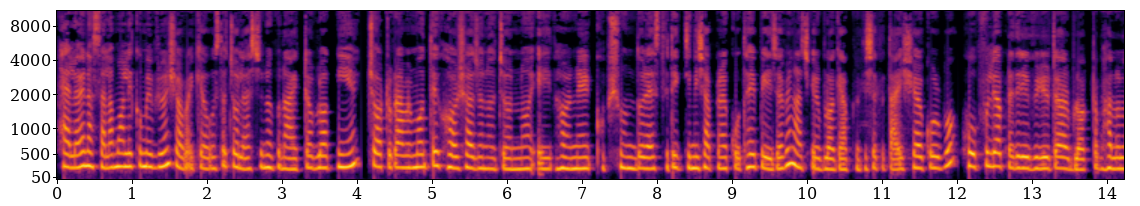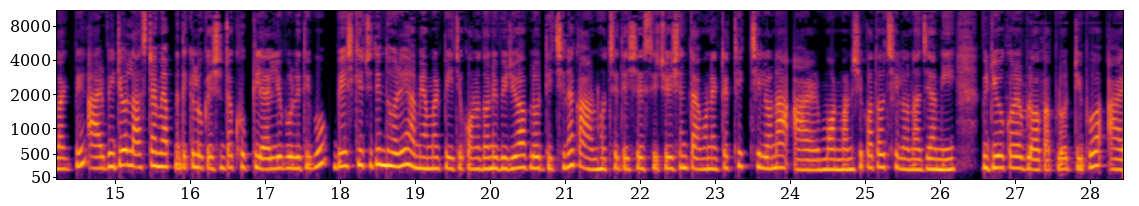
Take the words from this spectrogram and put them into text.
হ্যালো এন্ড আসসালামু আলাইকুম এভরিওয়ান সবাইকে অবস্থা? চলে আসছে নতুন আরেকটা ব্লগ নিয়ে। চট্টগ্রামের মধ্যে ঘর সাজানোর জন্য এই ধরনের খুব সুন্দর অ্যাস্থেটিক জিনিস আপনারা কোথায় পেয়ে যাবেন আজকের ব্লগে আপনাদের সাথে তাই শেয়ার করব। হোপফুলি আপনাদের এই ভিডিওটা আর ব্লগটা ভালো লাগবে। আর ভিডিও লাস্ট আমি আপনাদেরকে লোকেশনটা খুব ক্লিয়ারলি বলে দিব। বেশ কিছুদিন ধরে আমি আমার পেজে কোনো ধরনের ভিডিও আপলোড দিচ্ছি না। কারণ হচ্ছে দেশের সিচুয়েশন তেমন একটা ঠিক ছিল না আর মন মানসিকতাও ছিল না যে আমি ভিডিও করে ব্লগ আপলোড দিব। আর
